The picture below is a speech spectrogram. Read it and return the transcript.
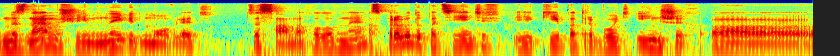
і ми знаємо, що їм не відмовлять. Це саме головне. З приводу пацієнтів, які потребують інших, е, е,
